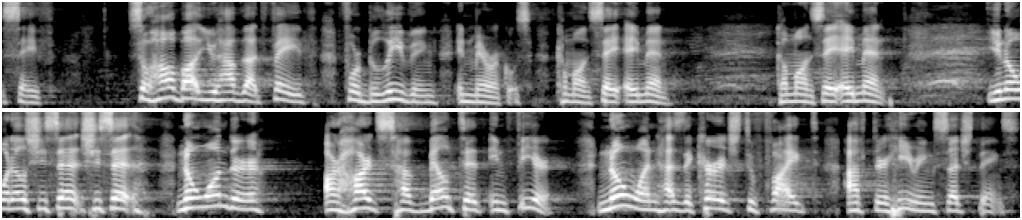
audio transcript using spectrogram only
safe. So, how about you have that faith for believing in miracles? Come on, say amen. Come on, say amen. amen. You know what else she said? She said, No wonder our hearts have melted in fear. No one has the courage to fight after hearing such things.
